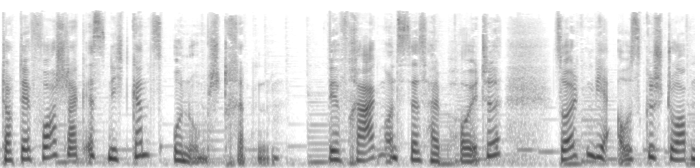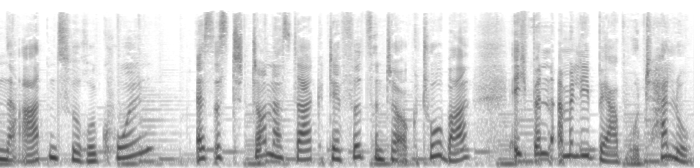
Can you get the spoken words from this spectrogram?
Doch der Vorschlag ist nicht ganz unumstritten. Wir fragen uns deshalb heute, sollten wir ausgestorbene Arten zurückholen? Es ist Donnerstag, der 14. Oktober. Ich bin Amelie Baerbuth. Hallo.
